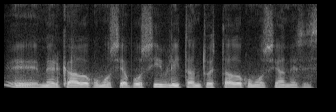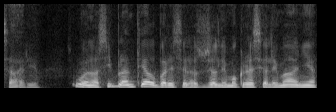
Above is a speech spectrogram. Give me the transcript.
eh, mercado como sea posible y tanto Estado como sea necesario. Bueno, así planteado parece la socialdemocracia alemania.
